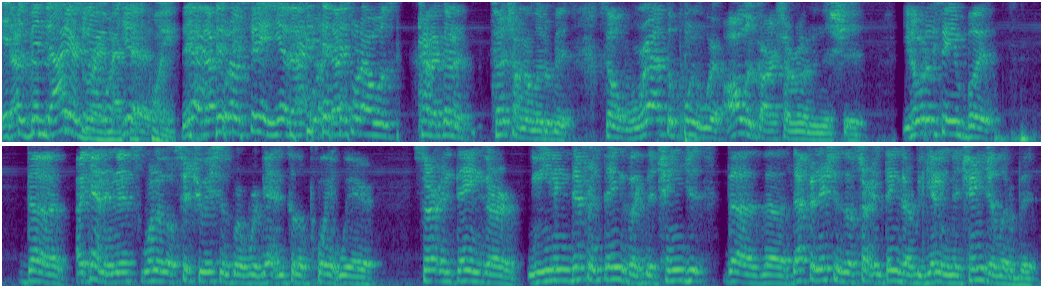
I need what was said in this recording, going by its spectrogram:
It's that's a Venn the distinction I diagram want- at yeah. this point. Yeah, that's what I'm saying. Yeah, that's what that's what I was kind of gonna touch on a little bit. So we're at the point where oligarchs are running this shit. You know what I'm saying? But the again, and it's one of those situations where we're getting to the point where certain things are meaning different things. Like the changes, the the definitions of certain things are beginning to change a little bit.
